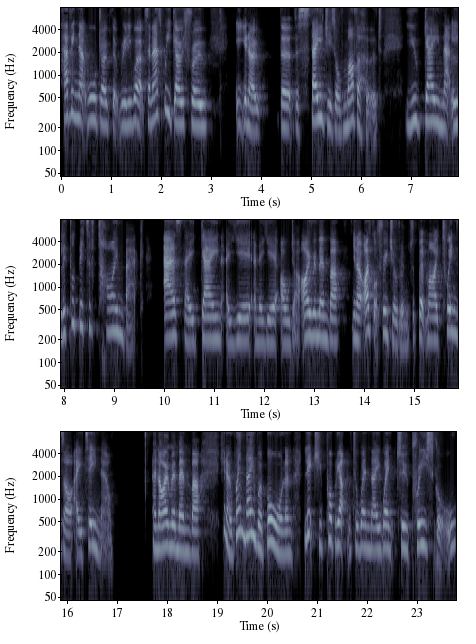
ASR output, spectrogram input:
having that wardrobe that really works. And as we go through, you know, the the stages of motherhood, you gain that little bit of time back as they gain a year and a year older. I remember, you know, I've got three children, but my twins are 18 now. And I remember, you know, when they were born and literally probably up until when they went to preschool,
